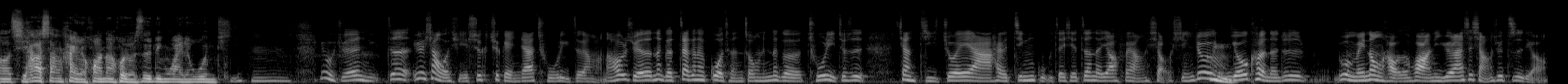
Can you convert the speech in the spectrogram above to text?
呃，其他伤害的话，那会有是另外的问题。嗯，因为我觉得你真的，因为像我其实是去给人家处理这样嘛，然后就觉得那个在那个过程中，那个处理就是像脊椎啊，还有筋骨这些，真的要非常小心，就有可能就是如果没弄好的话，你原来是想要去治疗。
